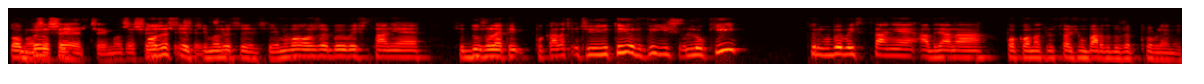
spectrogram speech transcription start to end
To może był, szybciej, może szybciej. Może szybciej, szybciej, może szybciej. Może byłbyś w stanie się dużo lepiej pokazać. Czy ty już widzisz luki, w których byłbyś w stanie Adriana pokonać lub sprawić mu bardzo duże problemy?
